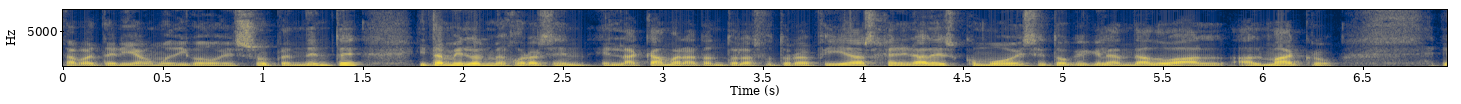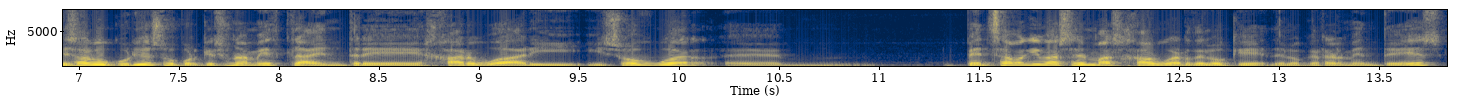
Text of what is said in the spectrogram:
La batería, como digo, es sorprendente. Y también las mejoras en, la cámara, tanto las fotografías generales como ese toque que le han dado al, macro. Es algo curioso porque es una mezcla entre hardware y, software. Eh, Pensaba que iba a ser más hardware de lo que, de lo que realmente es.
